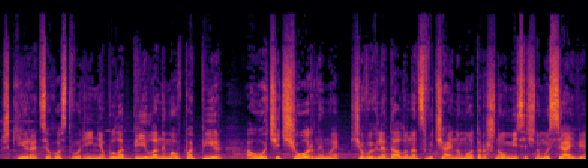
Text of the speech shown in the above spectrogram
Шкіра цього створіння була біла, немов папір, а очі чорними, що виглядало надзвичайно моторошно у місячному сяйві.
